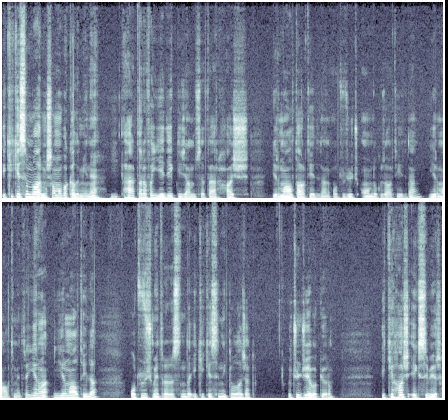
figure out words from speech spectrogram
İki kesim varmış ama bakalım yine. Her tarafa 7 ekleyeceğim bu sefer. H 26 artı 7'den 33, 19 artı 7'den 26 metre. 20, 26 ile 33 metre arasında iki kesinlikle olacak. Üçüncüye bakıyorum. 2H eksi 1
